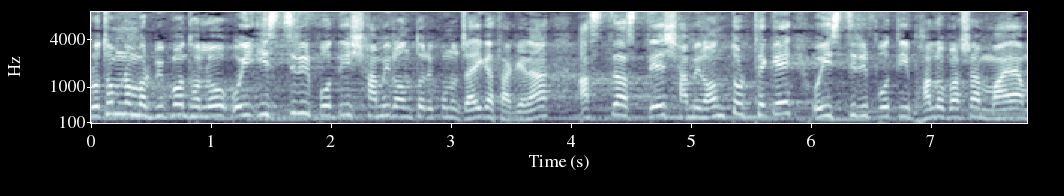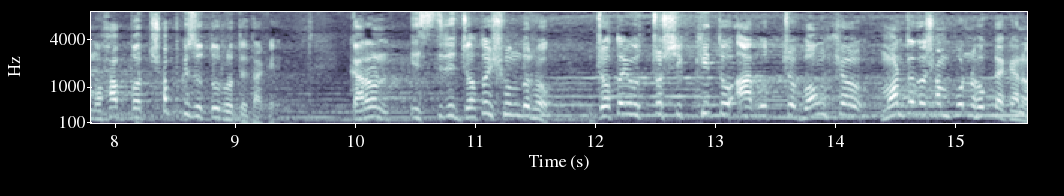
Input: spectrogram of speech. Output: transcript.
প্রথম নম্বর বিপদ হলো, ওই স্ত্রীর প্রতি স্বামীর অন্তরে কোনো জায়গা থাকে না। আস্তে আস্তে স্বামীর অন্তর থেকে ওই স্ত্রীর প্রতি ভালোবাসা, মায়া, মোহাব্বত সবকিছু দূর হতে থাকে। কারণ স্ত্রী যতই সুন্দর হোক, যতই উচ্চ শিক্ষিত আর উচ্চ বংশ মর্যাদা সম্পন্ন হোক না কেন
